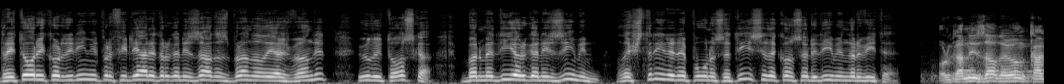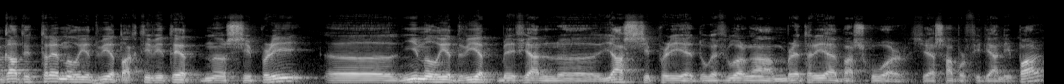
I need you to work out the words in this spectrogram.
drejtori i koordinimit për filialet e organizatës brenda dhe jashtë vendit, Ylli Toska, bën me dije organizimin dhe shtrirjen e punës së tij si dhe konsolidimin ndër vite. Organizata jonë ka gati trembëdhjetë vjet aktivitet në Shqipëri, njëmbëdhjetë vjet me një fjalë jashtë Shqipërie, duke filluar nga Mbretëria e Bashkuar që është hapur filiali i parë,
